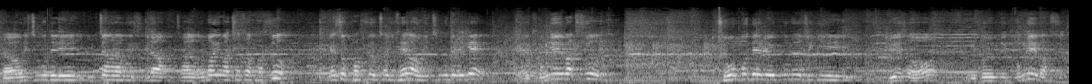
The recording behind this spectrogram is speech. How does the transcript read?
자, 우리 친구들이 입장을 하고 있습니다. 자, 음악에 맞춰서 박수! 계속 박수 쳐주세요. 우리 친구들에게 네, 격려의 박수! 좋은 무대를 꾸며주기 위해서 우리 고객들 격려의 박수!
